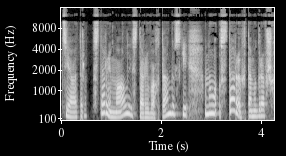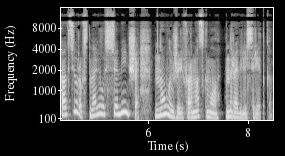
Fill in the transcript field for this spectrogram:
театр, старый малый, старый вахтанговский, но старых, там игравших актеров, становилось все меньше, новые же реформатскому нравились редко.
